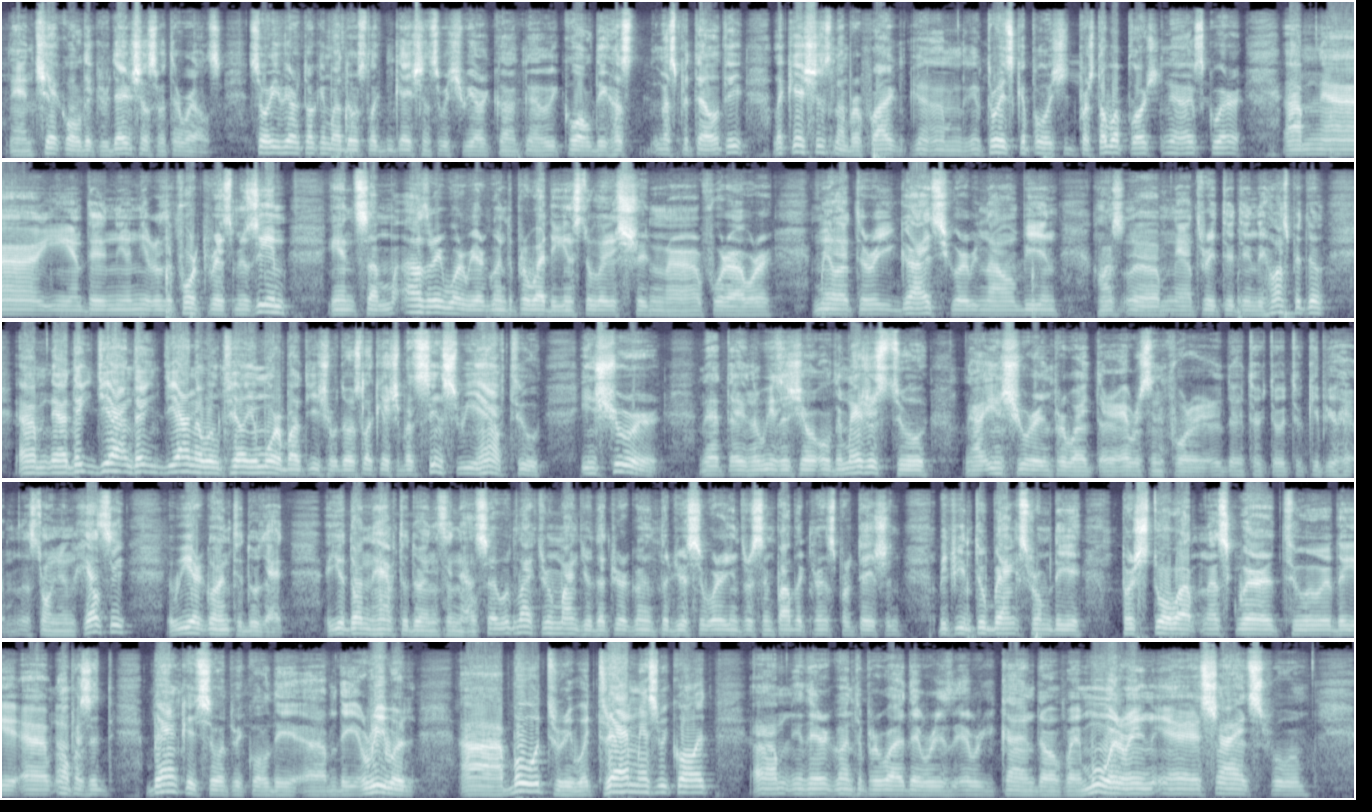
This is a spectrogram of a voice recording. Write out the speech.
and check all the credentials, whatever else. So if we are talking about those locations which we are co- uh, we call the hos- hospitality locations, number five, um, Troitska площадь, Поштова площадь, uh, Square, um, uh, and then near near the Fortress Museum, and some other where we are going to provide the installation uh, for our military guys who are now being hos- um, uh, treated in the hospital. Um, uh, the, Diana, the, Diana will tell you more about each of those locations, but since we have to ensure that uh, we ensure all the measures to uh, ensure and provide uh, everything for uh, to, to, to keep you he- strong and healthy, we are going to do that. You don't have to do anything else. I would like to remind you that we are going to introduce a very interesting public transportation between two banks from the Pestova Square to the uh, opposite bank. It's what we call the um, the river uh, boat, river tram, as we call it. Um, they're going to provide every every kind of uh, mooring uh, sites for.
